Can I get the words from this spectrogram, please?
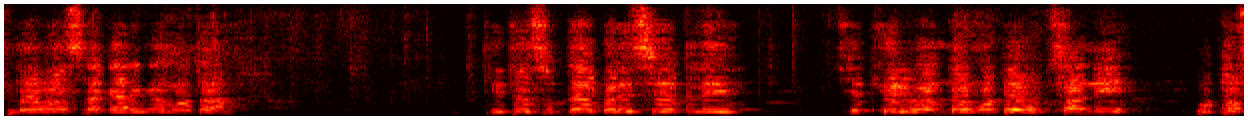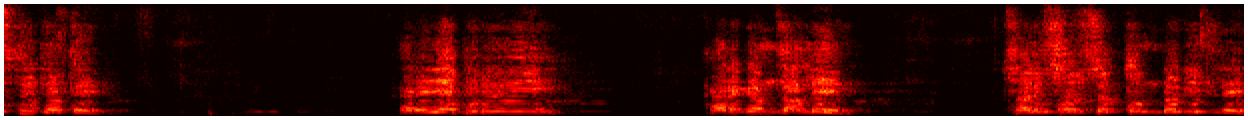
नऊ वाजता कार्यक्रम होता. तिथे सुद्धा बरेचसे आपले शेतकरी बांधव मोठ्या उत्साहाने उपस्थित होते. कारण यापूर्वी कार्यक्रम झाले. चाळीस वर्षातून बघितले.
